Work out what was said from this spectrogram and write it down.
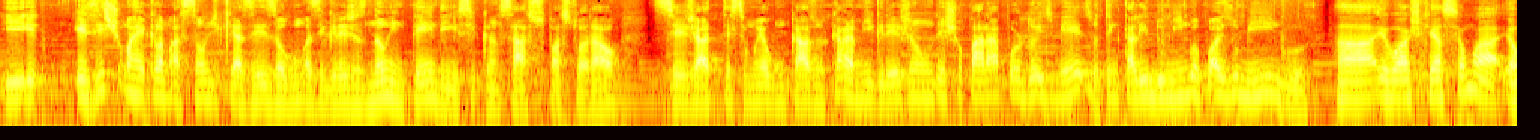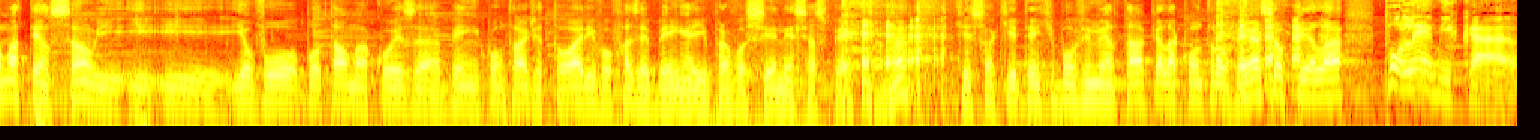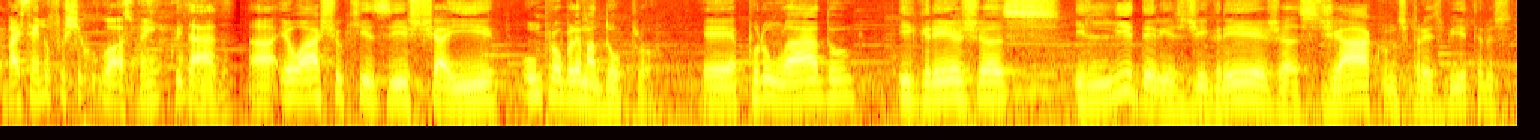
E existe uma reclamação de que às vezes algumas igrejas não entendem esse cansaço pastoral. Você já testemunhou algum caso? Cara, minha igreja não deixa eu parar por dois meses, eu tenho que estar ali domingo após domingo. Ah, eu acho que essa é uma, é uma tensão e, e, e eu vou botar uma coisa bem contraditória e vou fazer bem aí para você nesse aspecto, né? que isso aqui tem que movimentar pela controvérsia ou pela... Polêmica! Vai sair no Fuxico Gospel, hein? Cuidado. Ah, eu acho que existe aí um problema duplo. É, por um lado, igrejas e líderes de igrejas, diáconos, presbíteros,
